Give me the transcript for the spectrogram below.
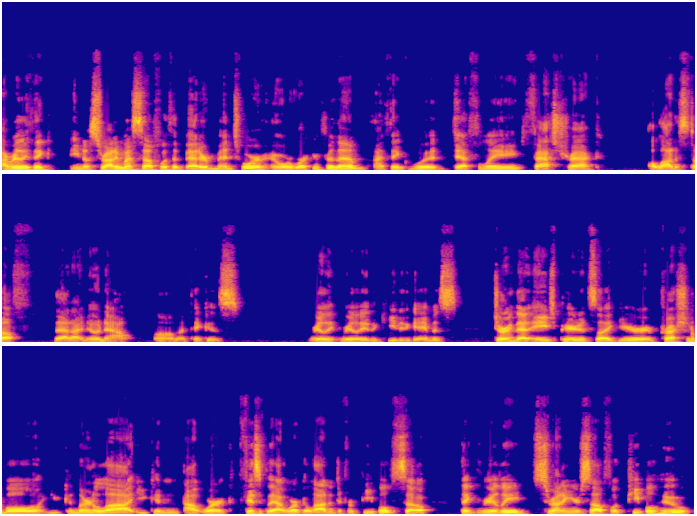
I really think you know surrounding myself with a better mentor or working for them, I think would definitely fast track a lot of stuff that I know now. Um, I think is really really the key to the game is during that age period. It's like you're impressionable, you can learn a lot, you can outwork physically outwork a lot of different people. So I think really surrounding yourself with people who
